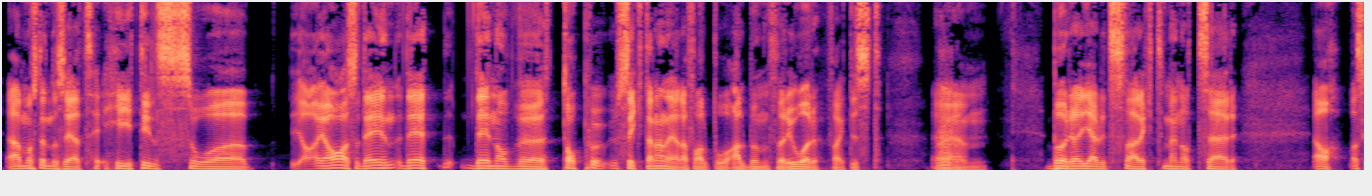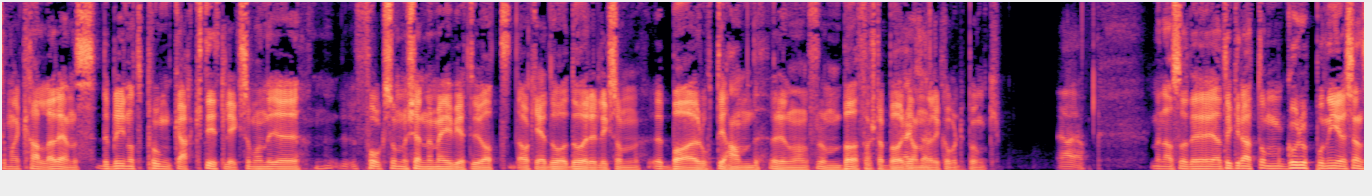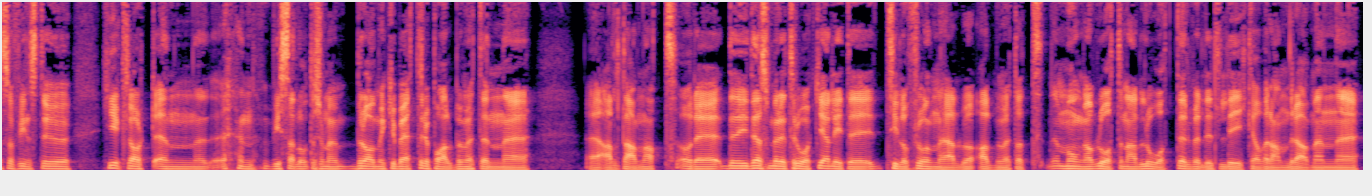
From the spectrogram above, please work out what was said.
jag måste ändå säga att hittills så, ja, ja alltså det är, en, det är, det är en av uh, toppsiktarna i alla fall på album för i år faktiskt. Ehm, börjar jävligt starkt med något så här, ja, vad ska man kalla det ens? Det blir något punkaktigt liksom. Och det, folk som känner mig vet ju att, okej, okay, då, då är det liksom bara rott i hand redan från bör, första början Exakt. när det kommer till punk. Ja, ja. Men alltså, det, jag tycker att de går upp och ner. Sen så finns det ju helt klart en, en, vissa låtar som är bra mycket bättre på albumet än eh, Eh, allt annat. Och det, det är det som är det tråkiga lite till och från det här albumet, att många av låtarna låter väldigt lika varandra, men eh,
